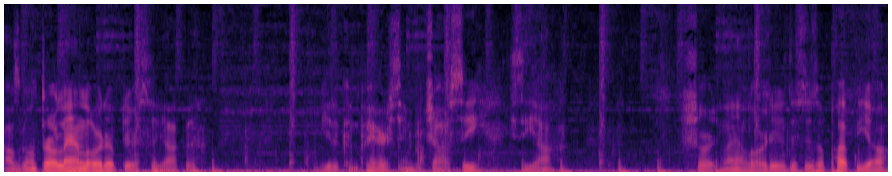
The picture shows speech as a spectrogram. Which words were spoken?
I was gonna throw landlord up there so y'all could get a comparison, but y'all see, see how short landlord is. This is a puppy, y'all.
